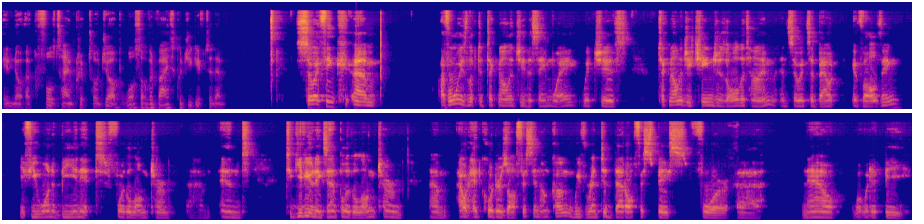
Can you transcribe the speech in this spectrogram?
you know a full time crypto job, what sort of advice could you give to them? So I think um, I've always looked at technology the same way, which is technology changes all the time, and so it's about evolving if you want to be in it for the long term. Um, and to give you an example of the long term, um, our headquarters office in Hong Kong, we've rented that office space for uh, now, what would it be,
